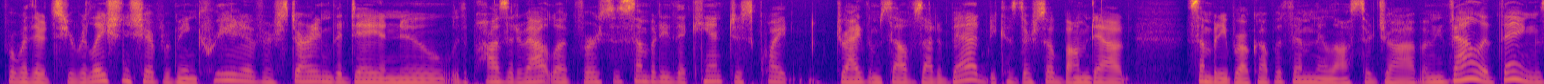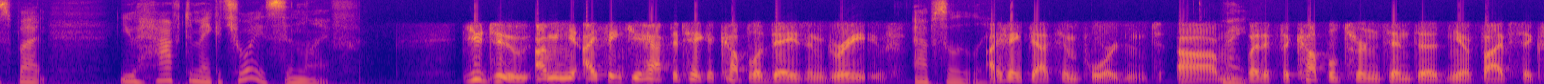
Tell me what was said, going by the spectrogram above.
for whether it's your relationship or being creative or starting the day anew with a positive outlook versus somebody that can't just quite drag themselves out of bed because they're so bummed out somebody broke up with them, they lost their job. I mean, valid things, but you have to make a choice in life. You do. I mean, I think you have to take a couple of days and grieve. Absolutely. I think that's important. Um, Right. But if the couple turns into you know five, six,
